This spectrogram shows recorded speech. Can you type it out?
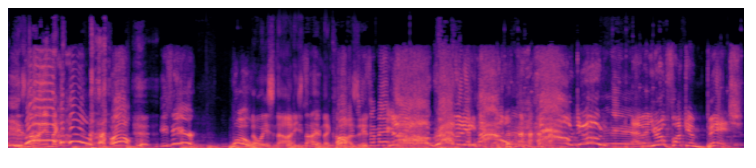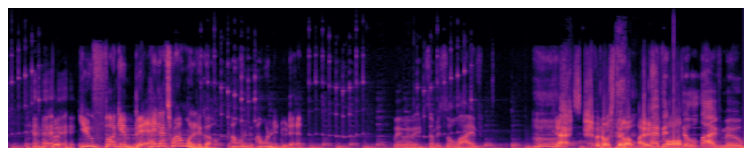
he's not in the. Oh, he's here. Whoa! No, he's not. He's not in the Oh, closet. he's a magnet. no, gravity! How? How, dude? Yeah. Evan, you're a fucking bitch. You fucking bitch. Hey, that's where I wanted to go. I wanted, I wanted to do that. Wait, wait, wait. Somebody's still alive? Yes, Evan was still alive. Evan's Oh. still alive, Moo.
